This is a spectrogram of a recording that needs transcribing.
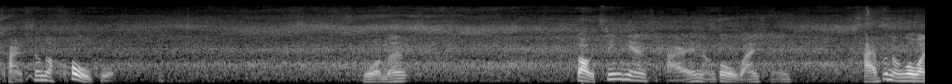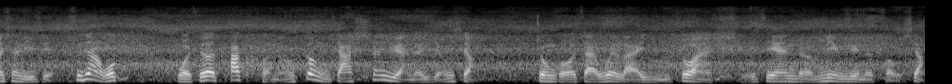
产生的后果，我们到今天才能够完全，还不能够完全理解。实际上，我我觉得它可能更加深远的影响中国在未来一段时间的命运的走向。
